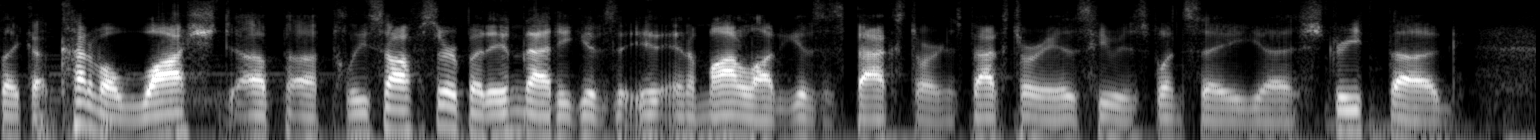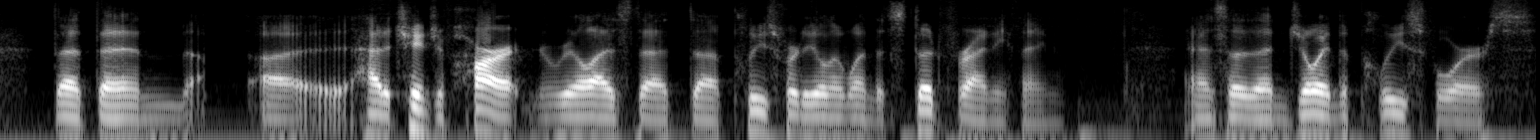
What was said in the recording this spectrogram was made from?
like a kind of a washed up uh, police officer, but in that he gives in a monologue he gives his backstory. And his backstory is he was once a street thug that then uh, had a change of heart and realized that uh, police were the only one that stood for anything, and so then joined the police force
